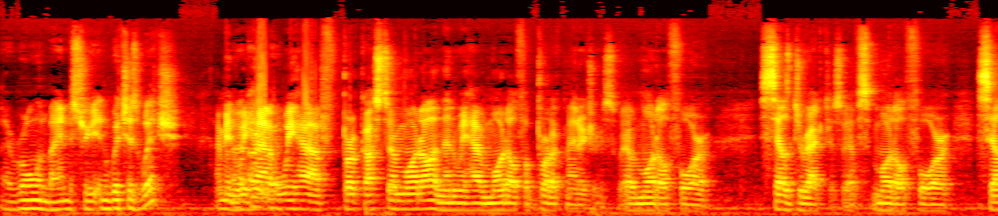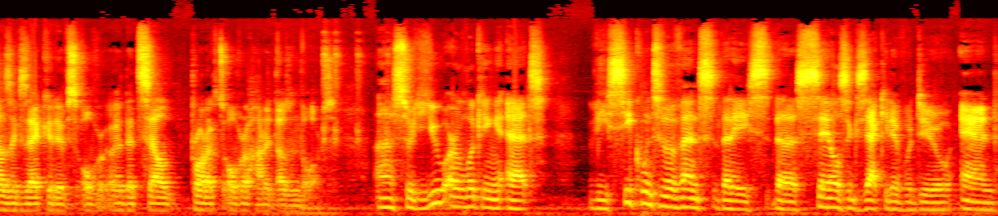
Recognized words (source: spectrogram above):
by role and by industry, and which is which? I mean, we Uh, have we have per customer model, and then we have model for product managers. We have model for sales directors. We have model for sales executives over uh, that sell products over hundred thousand dollars. Uh, so you are looking at the sequence of events that a, that a sales executive would do, and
